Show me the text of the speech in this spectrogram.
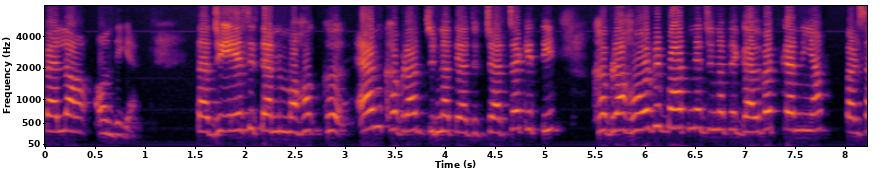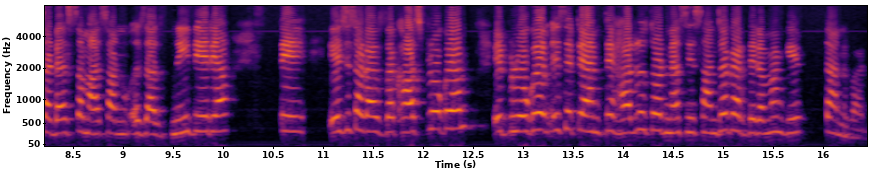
ਪਹਿਲਾਂ ਆਉਂਦੀ ਹੈ। ਤਾਂ ਜੀ ਇਹ ਸੀ ਤਿੰਨ ਮੋਹਕ ਅਹਿਮ ਖਬਰਾਂ ਜਿਨ੍ਹਾਂ ਤੇ ਅੱਜ ਚਰਚਾ ਕੀਤੀ। ਖਬਰਾਂ ਹੋਰ ਵੀ ਬਹੁਤ ਨੇ ਜਿਨ੍ਹਾਂ ਤੇ ਗੱਲਬਾਤ ਕਰਨੀ ਆ, ਪਰ ਸਾਡਾ ਸਮਾਂ ਸਾਨੂੰ ਇਜਾਜ਼ਤ ਨਹੀਂ ਦੇ ਰਿਹਾ। ਤੇ ਇਹ ਸੀ ਸਾਡਾ ਅੱਜ ਦਾ ਖਾਸ ਪ੍ਰੋਗਰਾਮ। ਇਹ ਪ੍ਰੋਗਰਾਮ ਇਸੇ ਟਾਈਮ ਤੇ ਹਰ ਰੋਜ਼ ਤੁਹਾਡੇ ਨਾਲ ਅਸੀਂ ਸਾਂਝਾ ਕਰਦੇ ਰਵਾਂਗੇ। ਧੰਨਵਾਦ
